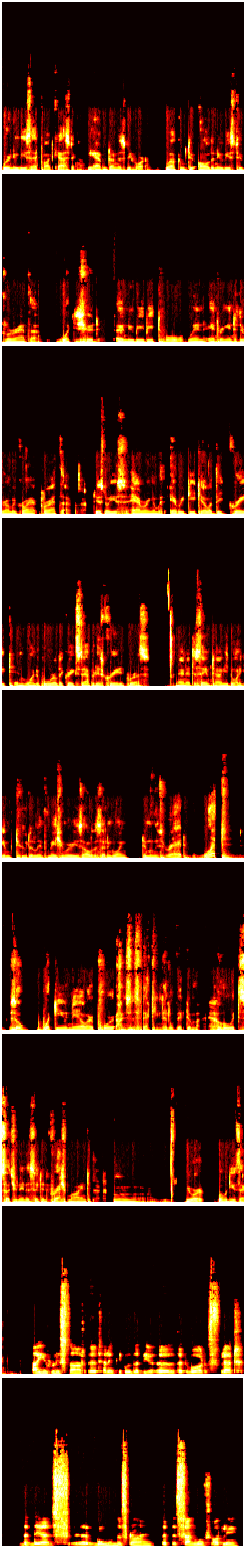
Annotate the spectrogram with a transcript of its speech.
we're newbies at podcasting. We haven't done this before. Welcome to all the newbies to Glorantha. What should a newbie be told when entering into the realm of Glor- Glorantha? There's no use hammering them with every detail of the great and wonderful world that Greg Stafford has created for us. And at the same time, you don't want to give him too little information where he's all of a sudden going, the moon's red? What? So, what do you nail our poor, unsuspecting little victim? Oh, with such an innocent and fresh mind. Hmm. You're, what would you think? I usually start uh, telling people that the uh, that the world is flat, that there's a moon in the sky, that the sun moves oddly,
